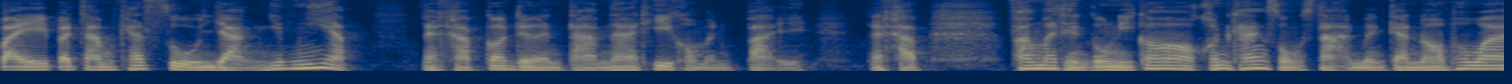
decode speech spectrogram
ไปประจำแคสซูลอย่างเงียบนะครับก็เดินตามหน้าที่ของมันไปนะครับ ฟังมาถึงตรงนี้ก็ค่อนข้างสงสารเหมือนกันเนาะเพราะว่า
